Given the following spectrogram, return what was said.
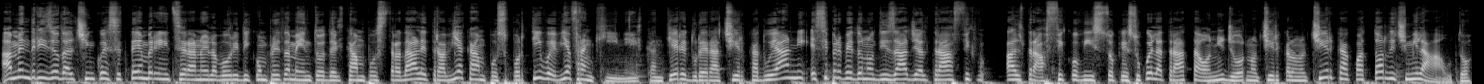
A Mendrisio dal 5 settembre inizieranno i lavori di completamento del campo stradale tra via Campo Sportivo e via Franchini. Il cantiere durerà circa due anni e si prevedono disagi al traffico, al traffico visto che su quella tratta ogni giorno circolano circa 14.000 auto.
